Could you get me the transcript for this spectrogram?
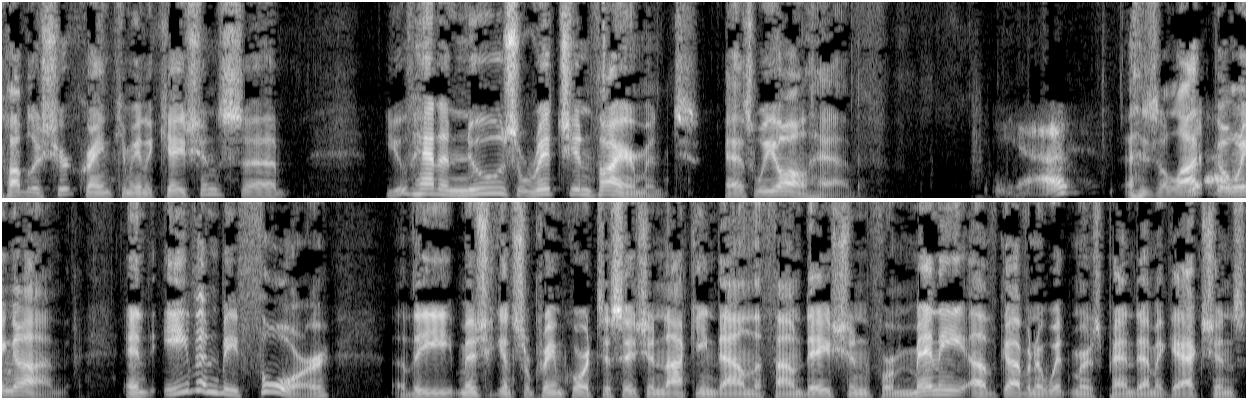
publisher, Crain Communications, uh, you've had a news rich environment, as we all have. Yes. There's a lot Yes. going on. And even before the Michigan Supreme Court decision knocking down the foundation for many of Governor Whitmer's pandemic actions,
